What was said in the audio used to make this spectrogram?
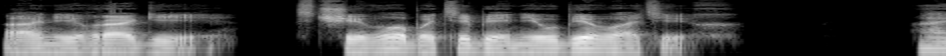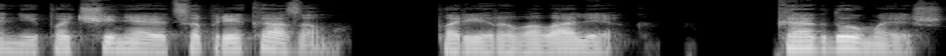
«Они враги, с чего бы тебе не убивать их? Они подчиняются приказам, парировал Олег. Как думаешь,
